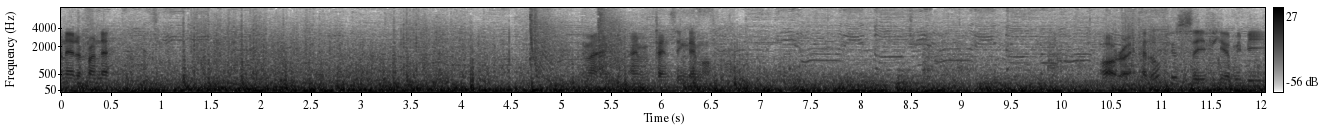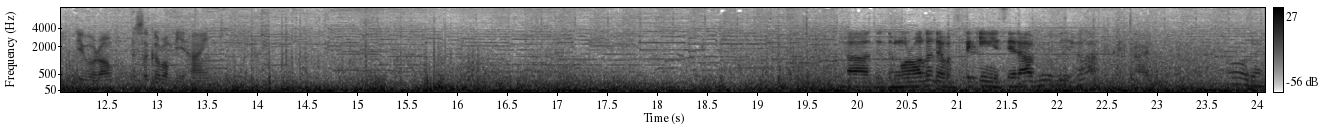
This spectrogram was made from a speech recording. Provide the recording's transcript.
front there, the front there. I'm, I'm fencing them off. Alright, I don't feel safe here. Maybe they were around the circle from behind. Uh, the, the marauder that was sticking his head is up. Alright. Oh, there.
